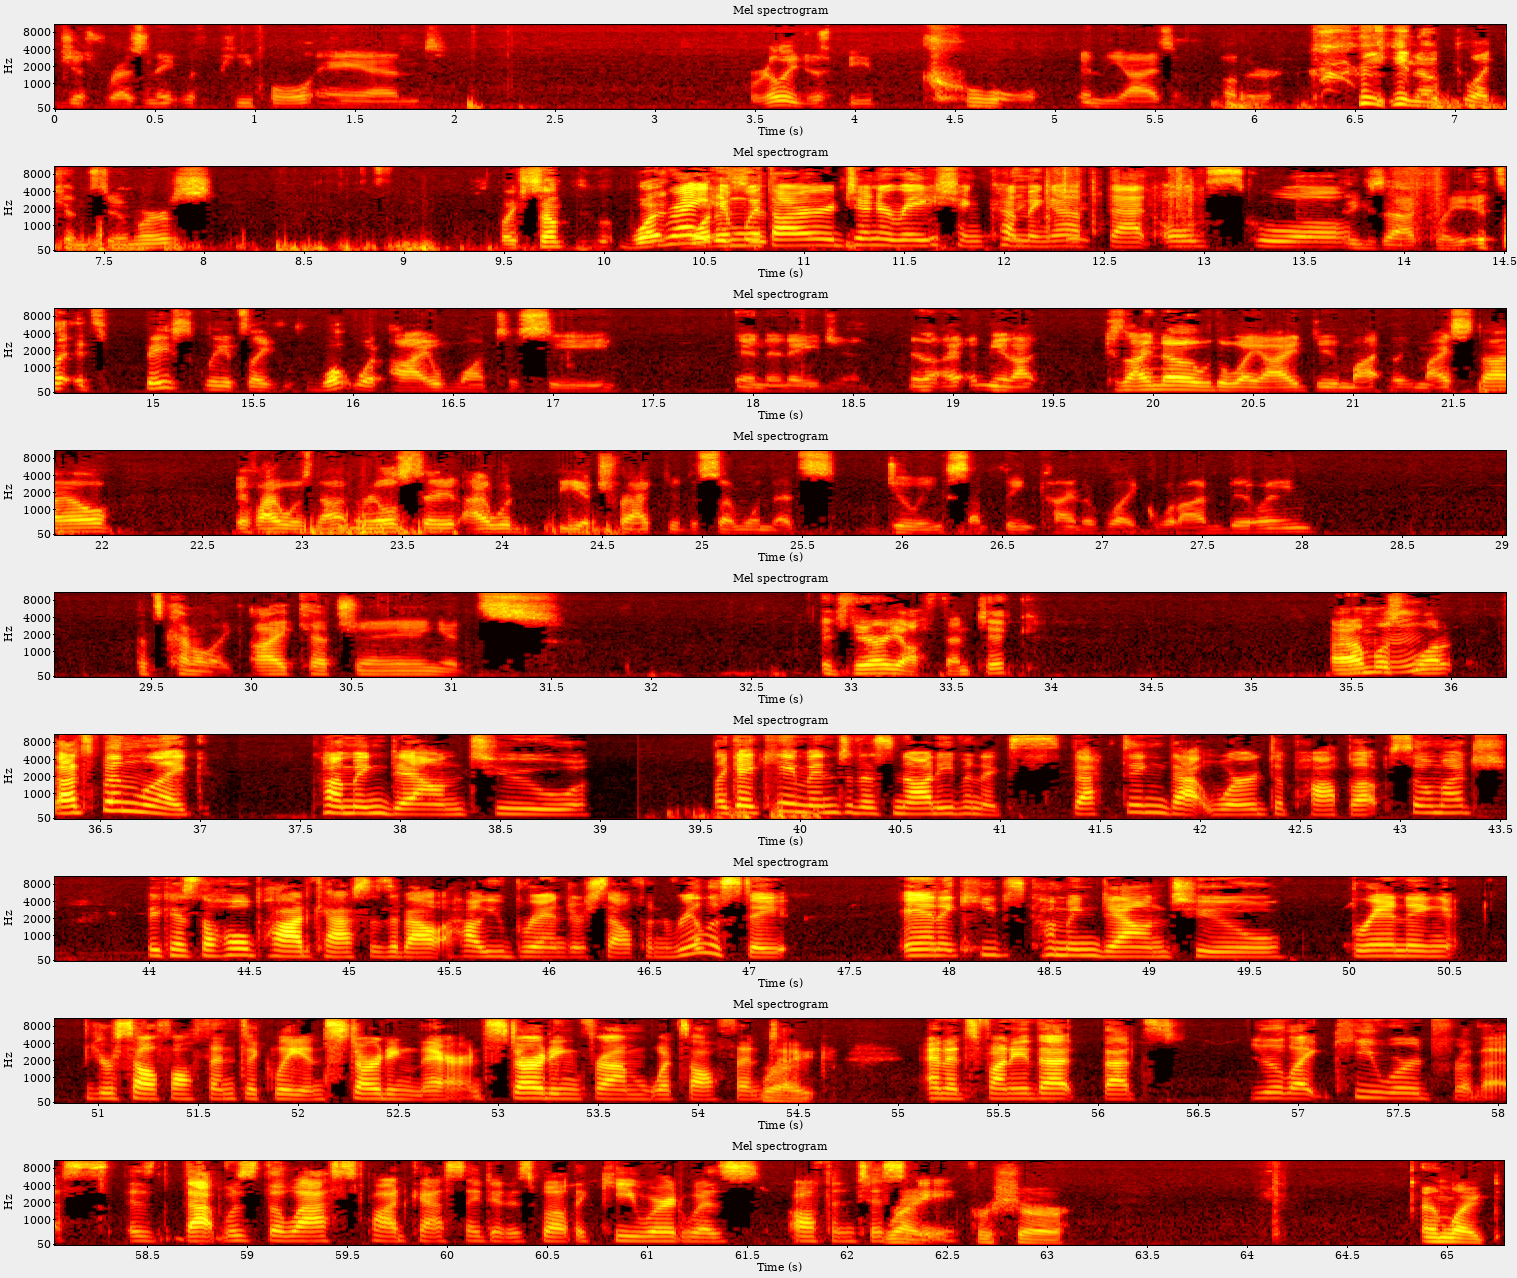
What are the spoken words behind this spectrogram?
just resonate with people and really just be cool in the eyes of other, you know, like consumers. Like some what right, what is and with it- our generation coming up, that old school. exactly it's like it's basically it's like what would I want to see in an agent? And I, I mean, I because I know the way I do my like my style. If I was not in real estate, I would be attracted to someone that's doing something kind of like what I'm doing. That's kind of like eye catching. It's it's very authentic. I almost Mhm. want That's been like coming down to, like I came into this not even expecting that word to pop up so much, because the whole podcast is about how you brand yourself in real estate, and it keeps coming down to branding yourself authentically and starting there and starting from what's authentic. Right. And it's funny that that's your like keyword for this is that was the last podcast I did as well. The keyword was authenticity. Right, for sure. And like,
